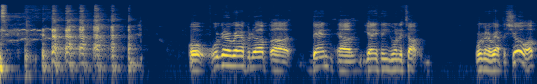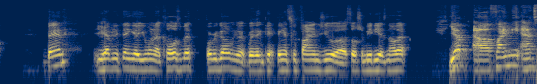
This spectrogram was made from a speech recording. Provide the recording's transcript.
Well, we're gonna wrap it up. Uh, ben, uh, you got anything you want to talk? We're gonna wrap the show up. Ben, you have anything uh, you want to close with before we go? Where the fans can find you, uh, social medias and all that. Yep. Uh, find me at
